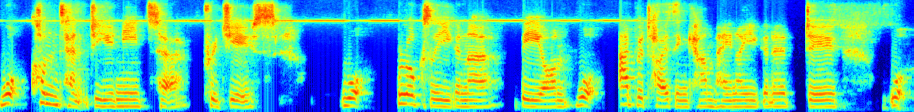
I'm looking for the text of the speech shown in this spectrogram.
what content do you need to produce what blogs are you going to be on? What advertising campaign are you going to do? What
